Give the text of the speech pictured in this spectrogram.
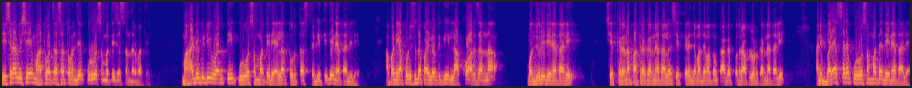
तिसरा विषय महत्त्वाचा असा तो म्हणजे पूर्वसंमतीच्या संदर्भातील महाडीबीटीवरती पूर्वसंमती द्यायला तुर्ता स्थगिती देण्यात आलेली आहे. आपण यापूर्वी सुद्धा पाहिलं होतं की लाखो अर्जांना मंजुरी देण्यात आली शेतकऱ्यांना पात्र करण्यात आलं शेतकऱ्यांच्या माध्यमातून कागदपत्र अपलोड करण्यात आली आणि बऱ्याच साऱ्या पूर्वसंमत्या देण्यात आल्या.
